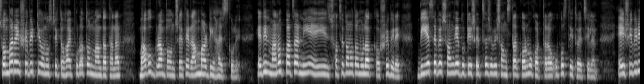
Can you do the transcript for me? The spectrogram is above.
সোমবার এই শিবিরটি অনুষ্ঠিত হয় পুরাতন মালদা থানার ভাবুক গ্রাম পঞ্চায়েতের রামমার্ডি হাই স্কুলে। এদিন মানব পাচার নিয়ে এই সচেতনতামূলক শিবিরে বিএসএফ এর সঙ্গে দুটি স্বেচ্ছাসেবী সংস্থার কর্মকর্তারাও উপস্থিত হয়েছিলেন। এই শিবিরে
